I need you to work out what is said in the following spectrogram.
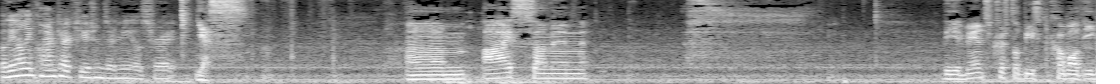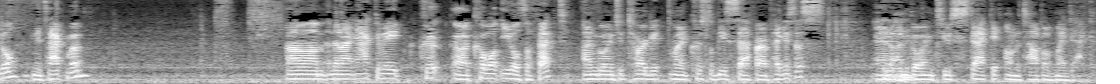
Well, the only contact fusions are Neos, right? Yes. Um, I summon the Advanced Crystal Beast Cobalt Eagle in attack mode. Um, and then I activate uh, Cobalt Eagle's effect. I'm going to target my Crystal Beast Sapphire Pegasus, and I'm going to stack it on the top of my deck.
